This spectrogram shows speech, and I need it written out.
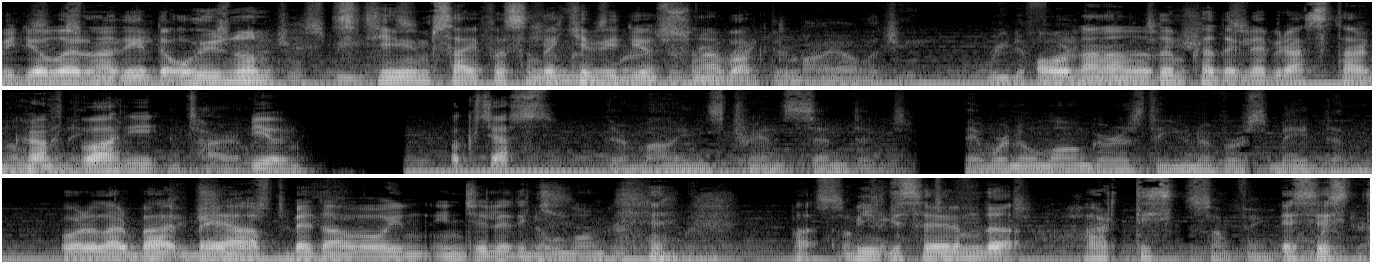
Videolarına değil de oyunun. Steam sayfasındaki videosuna baktım. Oradan anladığım kadarıyla biraz StarCraft vari bir oyun. Bakacağız. Bu aralar bayağı bedava oyun inceledik. Bilgisayarımda hard disk. SSD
